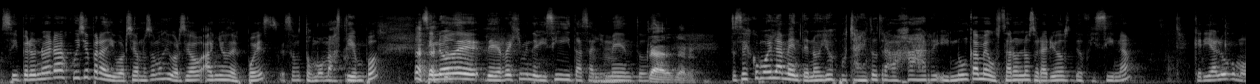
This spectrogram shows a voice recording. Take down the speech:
sí, pero no era juicio para divorciar. Nos hemos divorciado años después. Eso tomó más tiempo. sino de, de régimen de visitas, alimentos. Claro, claro. Entonces, ¿cómo es la mente? No, yo, pucha, necesito trabajar. Y nunca me gustaron los horarios de oficina. Quería algo como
